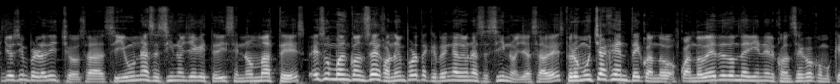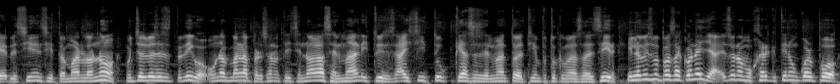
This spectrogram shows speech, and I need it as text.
Yo siempre lo he dicho, o sea, si un asesino llega y te dice no mates, es un buen consejo, no importa que venga de un asesino, ya sabes. Pero mucha gente cuando, cuando ve de dónde viene el consejo, como que deciden si tomarlo o no. Muchas veces te digo, una mala persona te dice no hagas el mal y tú dices, ay sí, tú que haces el mal todo el tiempo, tú qué me vas a decir. Y lo mismo pasa con ella, es una mujer que tiene un cuerpo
